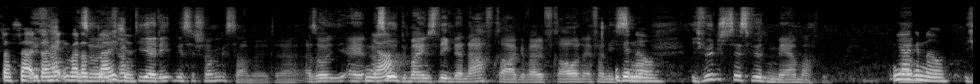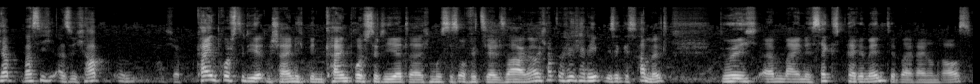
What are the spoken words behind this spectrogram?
Das, da hab, hätten wir das also, Gleiche. Ich habe die Erlebnisse schon gesammelt. Ja. Also, äh, ja? achso, du meinst wegen der Nachfrage, weil Frauen einfach nicht genau. so. Ich wünschte, es würden mehr machen. Ja, ähm, genau. Ich habe, was ich, also ich habe, ich habe keinen Prostituiertenschein, ich bin kein Prostituierter, ich muss das offiziell sagen, aber ich habe natürlich Erlebnisse gesammelt durch äh, meine Sexperimente bei Rein und Raus.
